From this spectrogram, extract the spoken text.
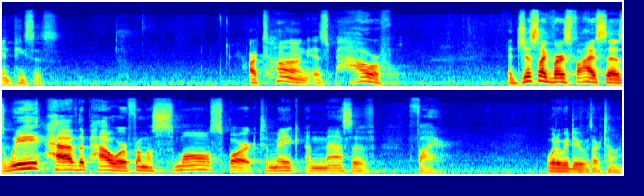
in pieces. Our tongue is powerful. And just like verse 5 says, we have the power from a small spark to make a massive fire. What do we do with our tongue?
